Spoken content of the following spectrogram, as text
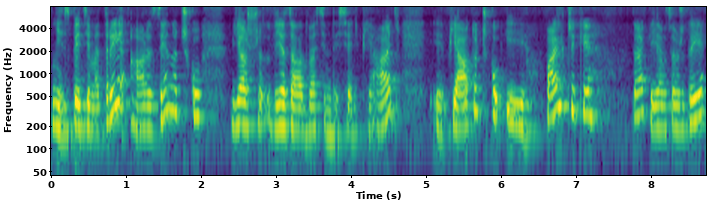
ні, спицями 3, а резиночку в'язала 2,75, п'яточку і пальчики. Так, я завжди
